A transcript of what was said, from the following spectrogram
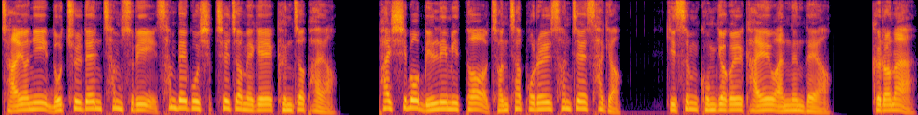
자연히 노출된 참수리 357점에게 근접하여 85mm 전차포를 선제 사격, 기습 공격을 가해 왔는데요. 그러나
